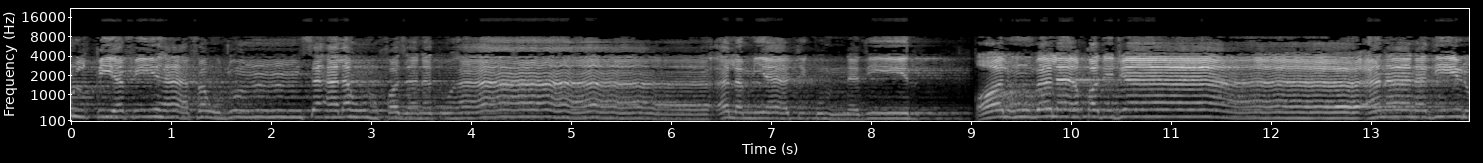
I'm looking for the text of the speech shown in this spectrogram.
ألقي فيها فوج سألهم خزنتها ألم ياتكم نذير قالوا بلى قد جاءنا نذير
